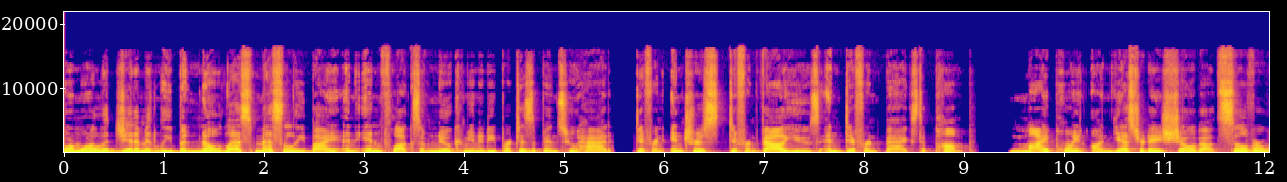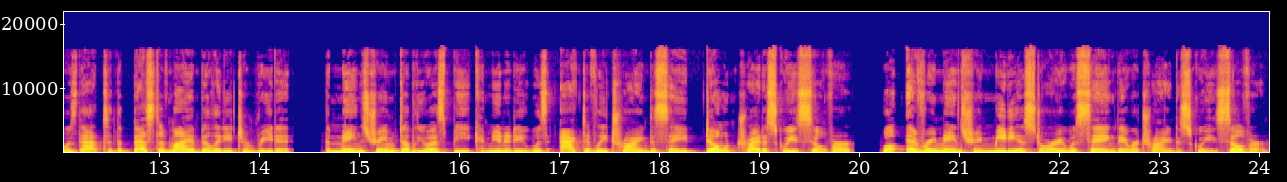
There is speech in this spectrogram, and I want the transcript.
or more legitimately but no less messily by an influx of new community participants who had different interests, different values, and different bags to pump. My point on yesterday's show about silver was that, to the best of my ability to read it, the mainstream WSB community was actively trying to say don't try to squeeze silver, while every mainstream media story was saying they were trying to squeeze silver.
